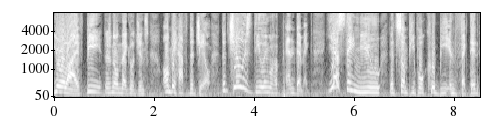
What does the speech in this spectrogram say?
you're alive. B, there's no negligence on behalf of the jail. The jail is dealing with a pandemic. Yes, they knew that some people could be infected,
